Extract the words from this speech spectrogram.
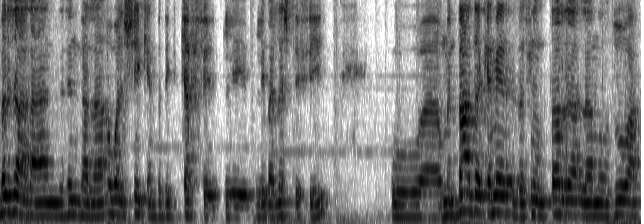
برجع لعند ليندا لأول شيء كان بدك تكفي اللي اللي بلشتي فيه. ومن بعدها كمان إذا فينا نتطرق لموضوع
